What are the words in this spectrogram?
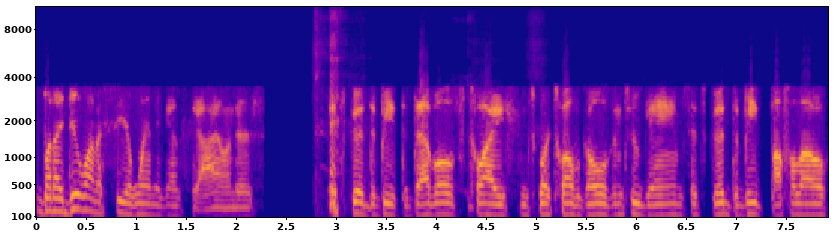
but I do want to see a win against the Islanders. It's good to beat the Devils twice and score 12 goals in two games. It's good to beat Buffalo.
